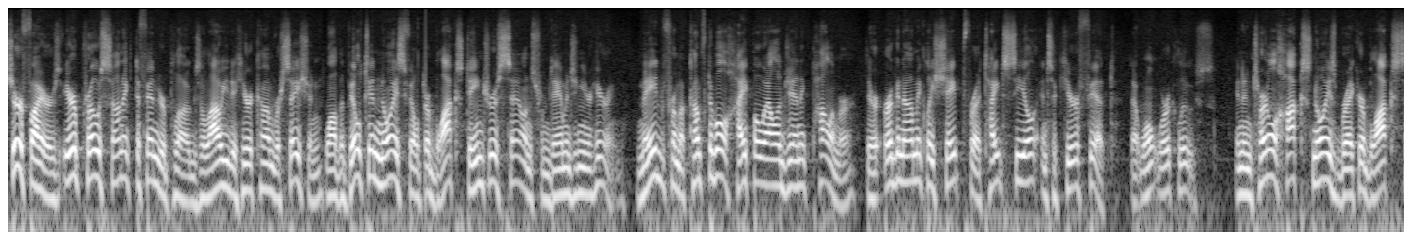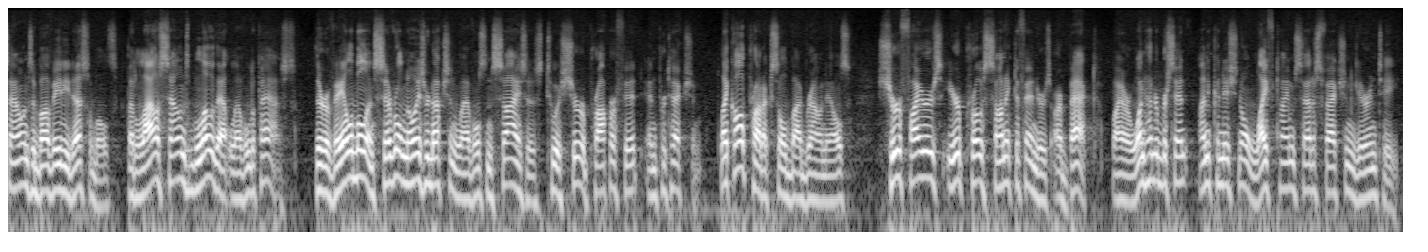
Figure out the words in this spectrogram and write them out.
Surefire's EarPro Sonic Defender plugs allow you to hear conversation while the built-in noise filter blocks dangerous sounds from damaging your hearing. Made from a comfortable hypoallergenic polymer, they're ergonomically shaped for a tight seal and secure fit that won't work loose. An internal Hocks noise breaker blocks sounds above 80 decibels, but allows sounds below that level to pass. They're available in several noise reduction levels and sizes to assure proper fit and protection. Like all products sold by Brownells, Surefire's EarPro Sonic Defenders are backed by our 100% unconditional lifetime satisfaction guarantee.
